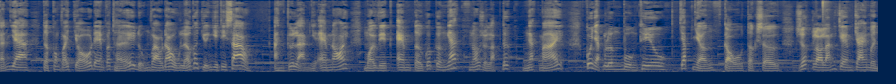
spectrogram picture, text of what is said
Cảnh gia Thật không phải chỗ để em có thể đụng vào đâu. Lỡ có chuyện gì thì sao? Anh cứ làm như em nói, mọi việc em tự có cân nhắc, nói rồi lập tức ngắt máy. Cô Nhật Luân buồn thiêu, chấp nhận cậu thật sự rất lo lắng cho em trai mình,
